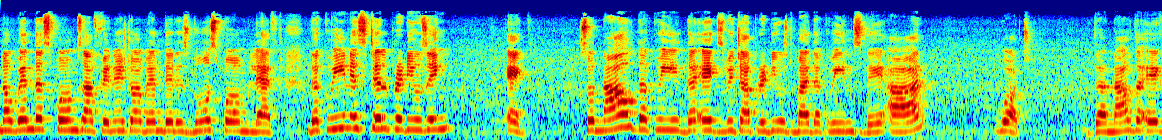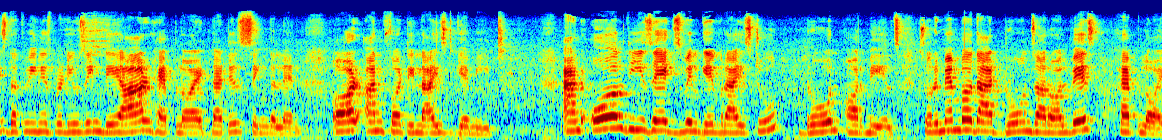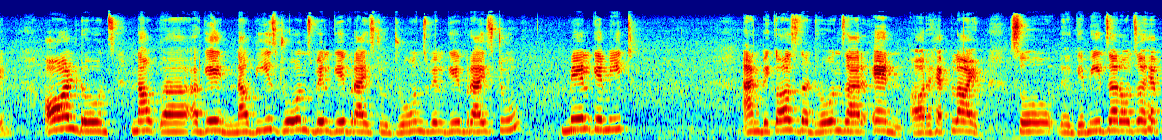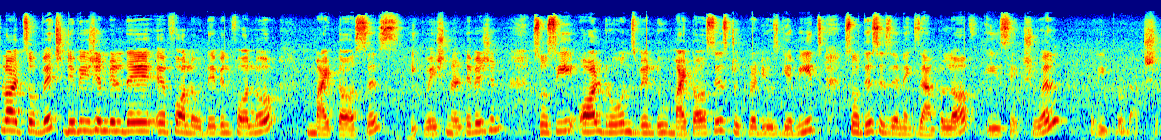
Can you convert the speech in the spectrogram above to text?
now when the sperms are finished और when there is no sperm left the queen is still producing egg so now the queen the eggs which are produced by the queens they are what the, now the eggs the queen is producing, they are haploid, that is single n, or unfertilized gamete and all these eggs will give rise to drone or males. So remember that drones are always haploid. All drones, now uh, again, now these drones will give rise to, drones will give rise to male gamete and because the drones are N or haploid, so the gametes are also haploid. So which division will they uh, follow? They will follow mitosis equational division. So see all drones will do mitosis to produce gametes. So this is an example of asexual reproduction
